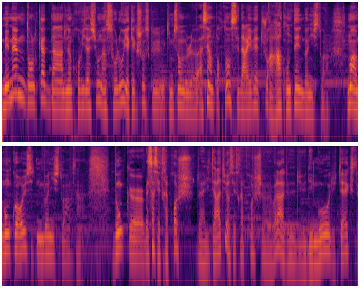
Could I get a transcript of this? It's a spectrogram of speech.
Mais même dans le cadre d'une improvisation, d'un solo, il y a quelque chose qui me semble assez important, c'est d'arriver toujours à raconter une bonne histoire. Moi, un bon chorus, c'est une bonne histoire. Donc, euh, ben ça, c'est très proche de la littérature, c'est très proche voilà, des mots, du texte.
